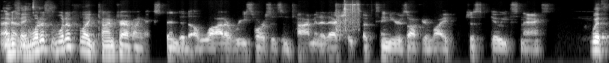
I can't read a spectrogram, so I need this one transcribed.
I'm And what if what if like time traveling expended a lot of resources and time and it actually took 10 years off your life just to go eat snacks? with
